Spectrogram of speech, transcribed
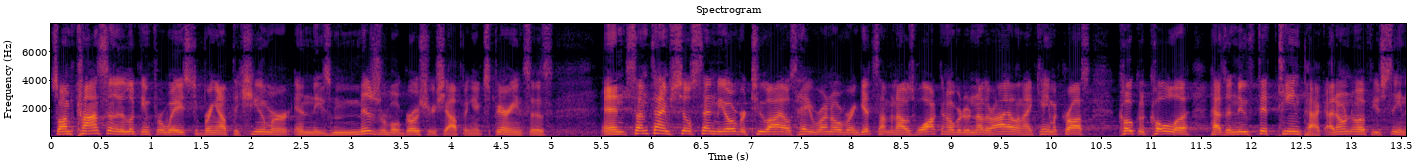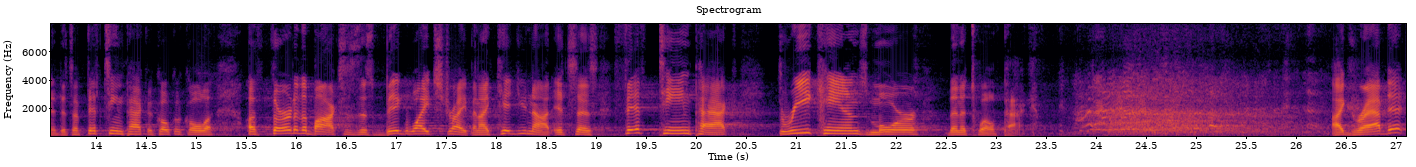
So I'm constantly looking for ways to bring out the humor in these miserable grocery shopping experiences. And sometimes she'll send me over two aisles, hey, run over and get something. And I was walking over to another aisle and I came across Coca Cola has a new 15 pack. I don't know if you've seen it. It's a 15 pack of Coca Cola. A third of the box is this big white stripe. And I kid you not, it says 15 pack, three cans more than a 12 pack. I grabbed it,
